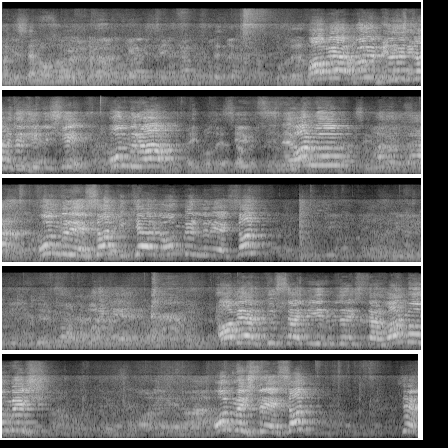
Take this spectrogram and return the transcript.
Hadi sen orada Abiler böyle bir beni tane çekmedin tatlıcı dişi. 10 lira. Ayıp oluyor. Sevimsiz Var mı? 10 liraya sat, iki yerde 11 liraya sat. Abiler kuş sahibi 20 lira ister. Var mı 15? 15 liraya sat. Gel.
